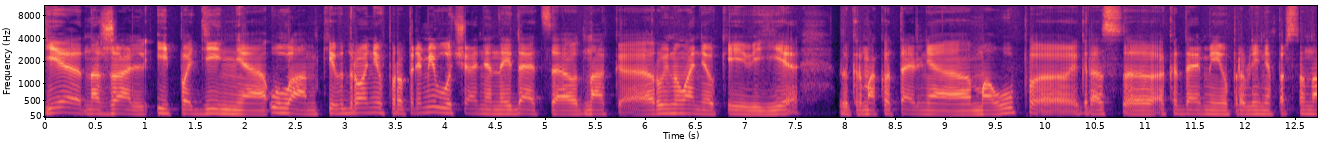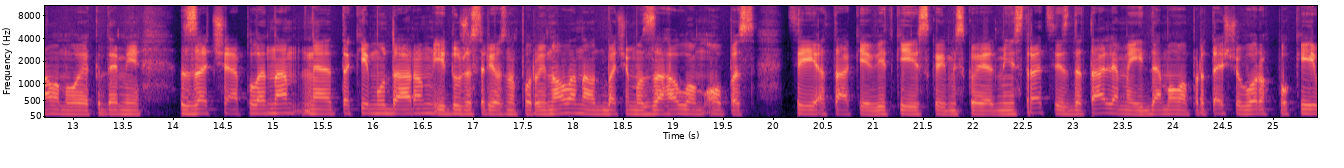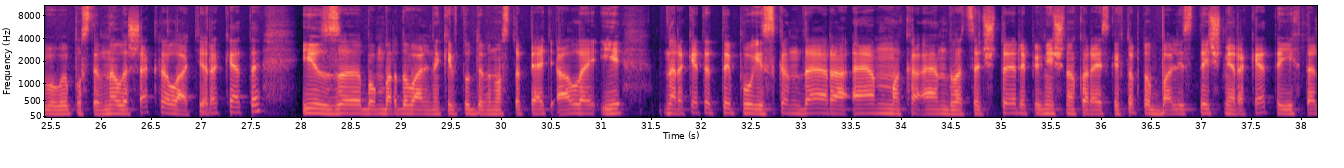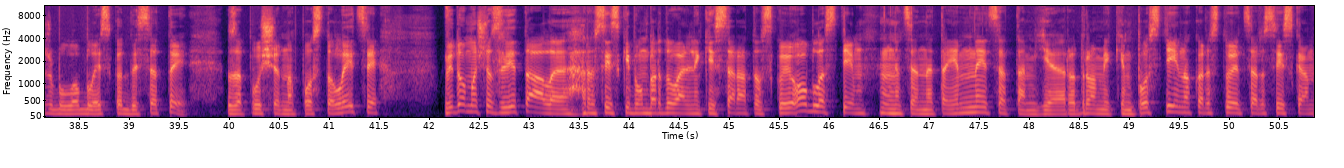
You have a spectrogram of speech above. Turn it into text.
Є, на жаль, і падіння уламків дронів. Про прямі влучання не йдеться однак е, руйнування у Києві є зокрема котельня МАУП, е, якраз е, академії управління персоналом академії зачеплена е, таким ударом і дуже серйозно поруйнована. От бачимо загалом опис цієї атаки від Київської міської адміністрації з деталями. Йде мова про те, що ворог по Києву випустив не лише крилаті ракети із бомбардувальників ту 95 але і ракети типу Іскандера М КН 24 північно-корейських, тобто балістичні ракети. Їх теж було близько 10 запущено по столиці. Відомо, що злітали російські бомбардувальники з Саратовської області. Це не таємниця. Там є аеродром, яким постійно користується російська.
